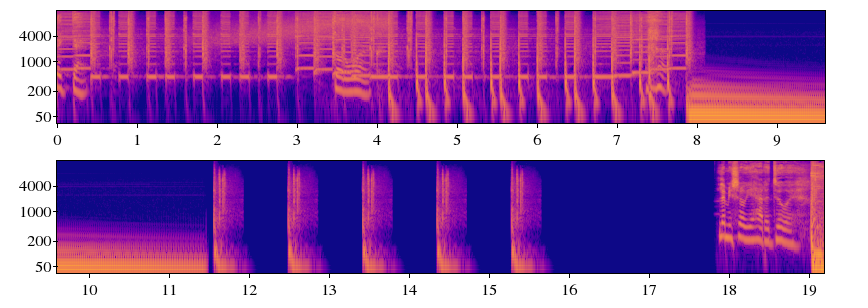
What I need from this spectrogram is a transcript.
Shake that. Go to work. Let me show you how to do it.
